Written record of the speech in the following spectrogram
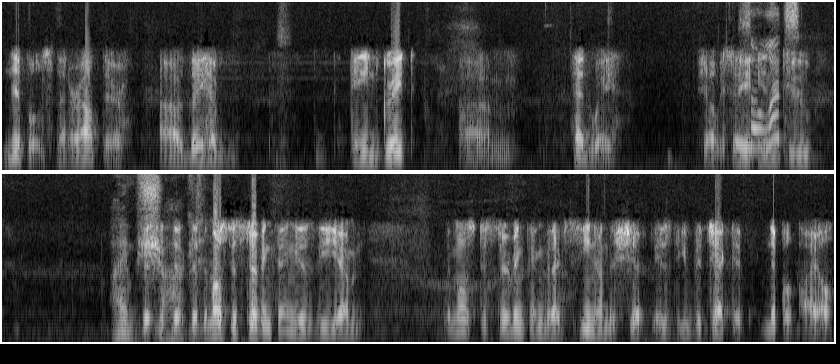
nipples that are out there. Uh, they have gained great um, headway, shall we say, So let's- into I am the, the, shocked. the, the most disturbing thing is the um, the most disturbing thing that I've seen on the ship is the rejected nipple pile.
